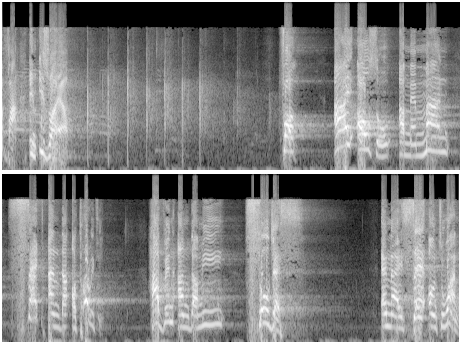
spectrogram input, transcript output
ever in Israel. For I also am a man set under authority, having under me soldiers. And I say unto one,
